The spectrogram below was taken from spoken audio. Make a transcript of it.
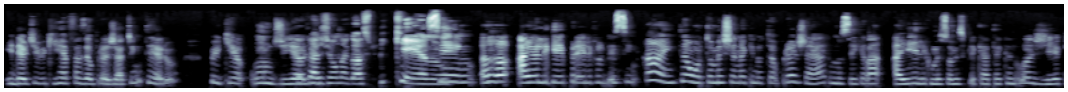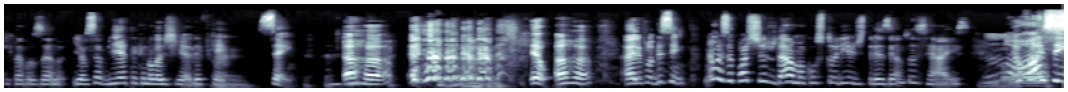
E daí eu tive que refazer o projeto inteiro Porque um dia Por eu causa de um negócio pequeno. Sim, aham. Aí eu liguei pra ele e falei assim: Ah, então, eu tô mexendo aqui no teu projeto, não sei o que lá. Aí ele começou a me explicar a tecnologia que ele tava usando. E eu sabia a tecnologia. Daí eu fiquei, sei. Aham. Eu, aham. Aí ele falou assim: Não, mas eu posso te ajudar, uma consultoria de 300 reais. Nossa! Eu falei assim,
